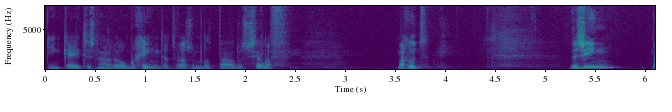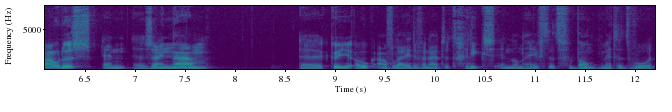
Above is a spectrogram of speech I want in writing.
in ketens naar Rome ging. Dat was omdat Paulus zelf. Maar goed, we zien Paulus en uh, zijn naam kun je ook afleiden vanuit het Grieks. En dan heeft het verband met het woord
